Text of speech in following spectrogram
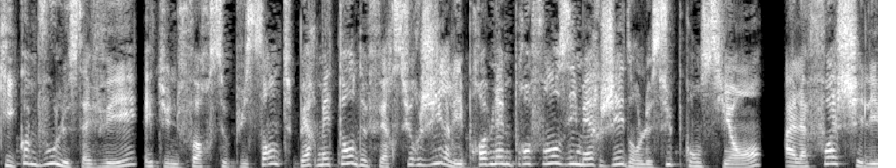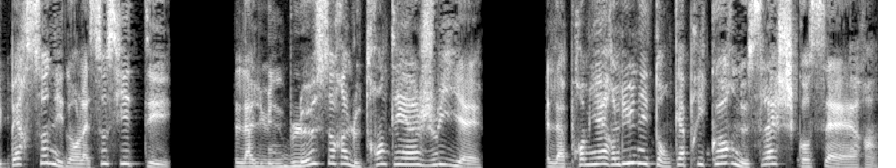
qui comme vous le savez, est une force puissante permettant de faire surgir les problèmes profonds immergés dans le subconscient, à la fois chez les personnes et dans la société. La lune bleue sera le 31 juillet. La première lune est en Capricorne slash Cancer.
